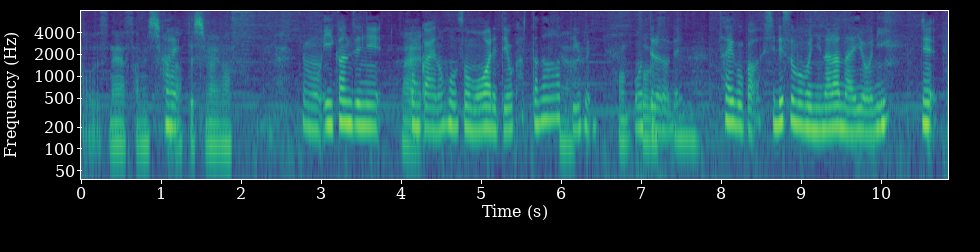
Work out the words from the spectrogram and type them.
そうですね。寂しくなってしまいます、はい、でもいい感じに今回の放送も終われてよかったなっていうふうに思ってるので、ね、最後が尻すぼみにならないように ねち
